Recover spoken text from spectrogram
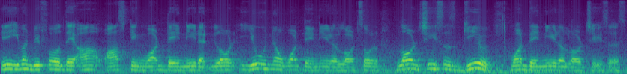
Even before they are asking what they needed lord you know what they needed lord. So lord jesus give what they needed lord jesus.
